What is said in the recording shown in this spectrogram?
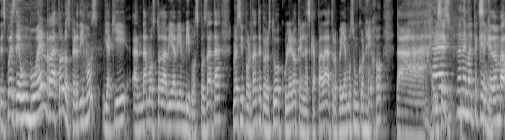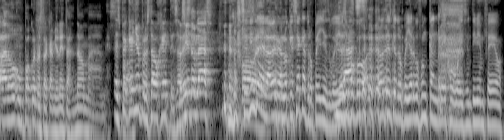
Después de un buen rato los perdimos y aquí andamos todavía bien vivos. Postdata, no es importante, pero estuvo culero que en la escapada atropellamos un conejo. Ah, y Ah, se- es un animal pequeño. Se quedó embarrado un poco en nuestra camioneta. No mames. Es pequeño, pero está ojete, Lo ¿sabes? siento, Blas. Se siente de la verga, lo que sea que atropelles, güey. Yo hace poco, vez que atropellé algo fue un cangrejo, güey. Sentí bien feo.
